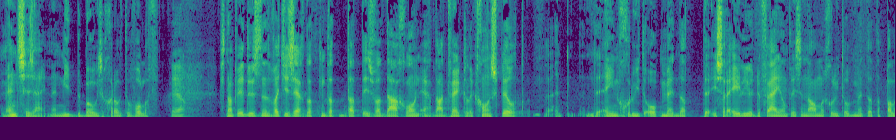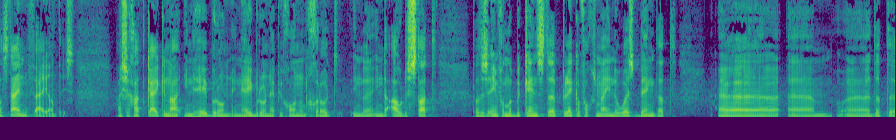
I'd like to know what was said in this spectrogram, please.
mensen zijn en niet de boze grote wolf. Snap je? Dus wat je zegt, dat, dat, dat is wat daar gewoon echt daadwerkelijk gewoon speelt. De, een groeit op met dat de Israëliër de vijand is en de ander groeit op met dat de Palestijn de vijand is. Als je gaat kijken naar in Hebron, in Hebron heb je gewoon een groot, in de, in de oude stad, dat is een van de bekendste plekken volgens mij in de Westbank dat, eh, ehm, eh, dat eh,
